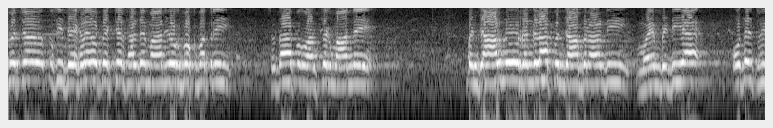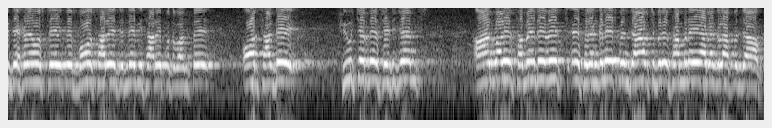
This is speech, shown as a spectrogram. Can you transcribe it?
ਬੱਚੋ, ਤੁਸੀਂ ਦੇਖ ਰਹੇ ਹੋ ਪਿਕਚਰ ਸਾਡੇ ਮਾਨਯੋਗ ਮੁੱਖ ਮੰਤਰੀ ਸਰਦਾਰ ਭਗਵੰਤ ਸਿੰਘ ਮਾਨ ਨੇ ਪੰਜਾਬ ਨੂੰ ਰੰਗਲਾ ਪੰਜਾਬ ਬਣਾਉਣ ਦੀ ਮੁਹਿੰਮ ਵਿੱਢੀ ਹੈ। ਉਹਦੇ 'ਚ ਤੁਸੀਂ ਦੇਖ ਰਹੇ ਹੋ ਸਟੇਜ ਤੇ ਬਹੁਤ ਸਾਰੇ, ਜਿੰਨੇ ਵੀ ਸਾਰੇ ਪਤਵੰਤੇ ਔਰ ਸਾਡੇ ਫਿਊਚਰ ਦੇ ਸਿਟੀਜ਼ਨਸ ਆਉਣ ਵਾਲੇ ਸਮੇਂ ਦੇ ਵਿੱਚ ਇਸ ਰੰਗਲੇ ਪੰਜਾਬ 'ਚ ਮੇਰੇ ਸਾਹਮਣੇ ਆ ਰੰਗਲਾ ਪੰਜਾਬ।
